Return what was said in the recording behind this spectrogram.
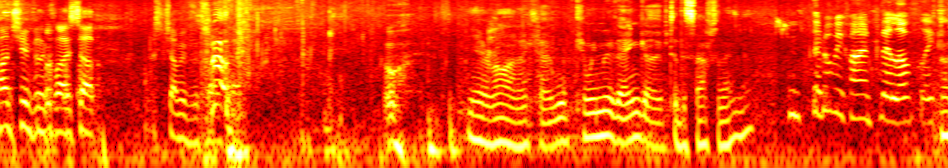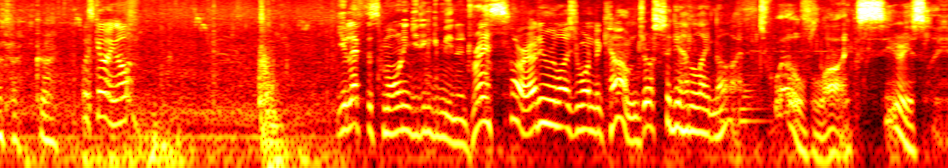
punch in for the close-up. Let's jump in for the close up Oh. Yeah, right, okay. Well, can we move Ango to this afternoon then? That'll be fine. They're lovely. Okay, great. What's going on? You left this morning, you didn't give me an address. Sorry, I didn't realise you wanted to come. Josh said you had a late night. 12 likes, seriously.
